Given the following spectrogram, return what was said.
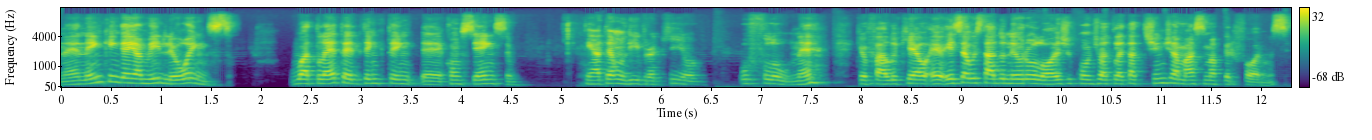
né? Nem quem ganha milhões, o atleta ele tem que ter é, consciência. Tem até um livro aqui, ó, o flow, né? Que eu falo que é, é, esse é o estado neurológico onde o atleta atinge a máxima performance.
